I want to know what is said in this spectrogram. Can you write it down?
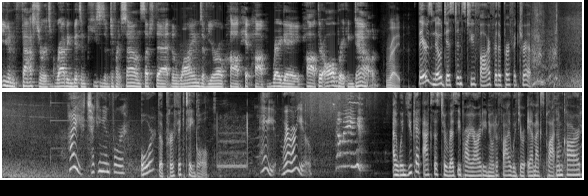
even faster. It's grabbing bits and pieces of different sounds such that the lines of Euro pop, hip hop, reggae, pop, they're all breaking down. Right. There's no distance too far for the perfect trip Hi, checking in for. or the perfect table. Hey, where are you? Coming! And when you get access to Resy Priority Notify with your Amex Platinum card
